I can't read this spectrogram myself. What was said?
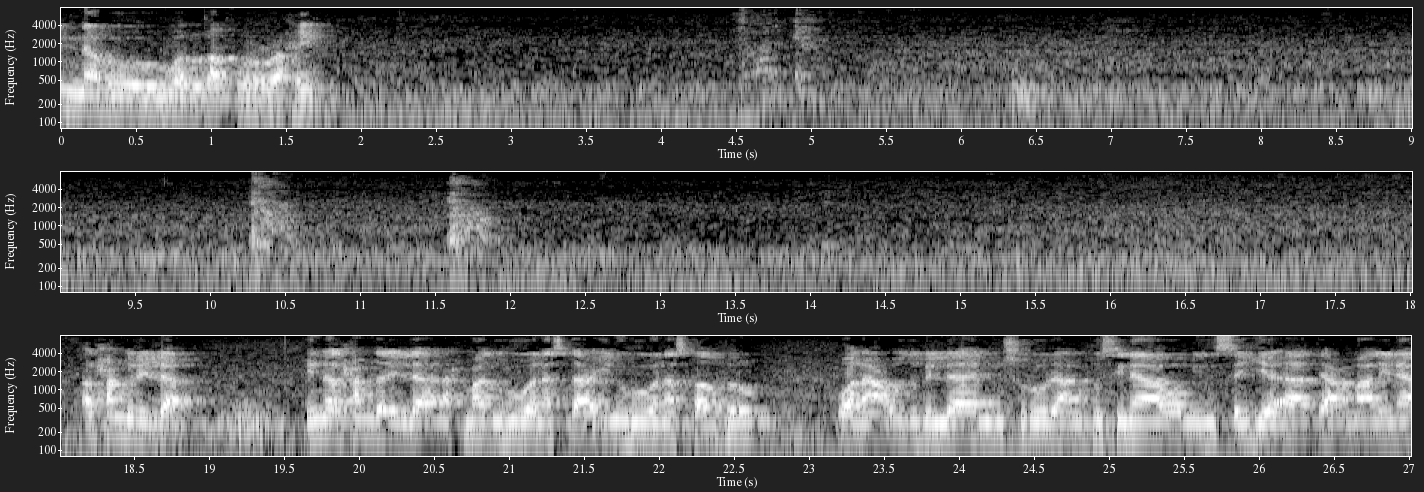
ইন্নাহু هو الغفور الرحيم. الحمد لله إن الحمد لله نحمده ونستعينه ونستغفره ونعوذ بالله من شرور أنفسنا ومن سيئات أعمالنا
